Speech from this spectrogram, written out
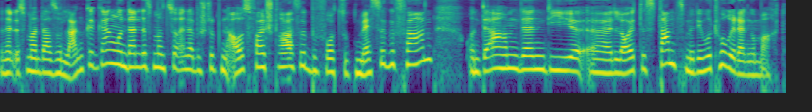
Und dann ist man da so lang gegangen und dann ist man zu einer bestimmten Ausfallstraße, bevorzugt Messe gefahren. Und da haben dann die äh, Leute Stunts mit den Motorrädern gemacht.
